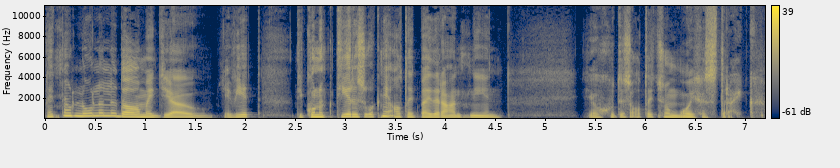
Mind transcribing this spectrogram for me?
Net nou lol hulle daar met jou. Jy weet, die konnekteur is ook nie altyd byderhand nie en jou goed is altyd so mooi gestryk.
